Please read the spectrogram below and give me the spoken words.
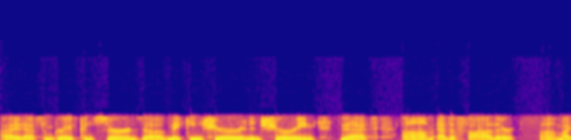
I have some grave concerns of making sure and ensuring that um, as a father, uh, my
